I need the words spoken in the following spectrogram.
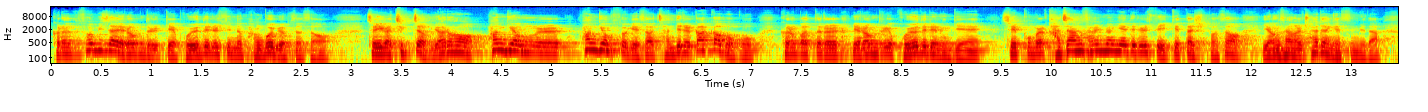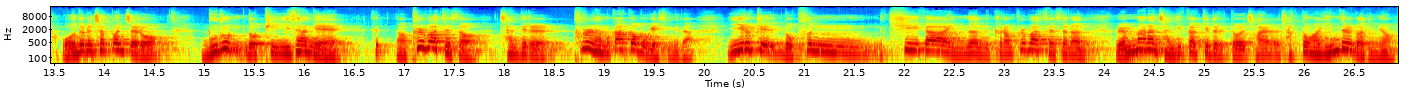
그런데 소비자 여러분들께 보여드릴 수 있는 방법이 없어서 저희가 직접 여러 환경을, 환경 속에서 잔디를 깎아보고 그런 것들을 여러분들에게 보여드리는 게 제품을 가장 설명해 드릴 수 있겠다 싶어서 영상을 촬영했습니다. 오늘은 첫 번째로 무릎 높이 이상의 그, 어, 풀밭에서 잔디를 풀을 한번 깎아 보겠습니다. 이렇게 높은 키가 있는 그런 풀밭에서는 웬만한 잔디 깎기들도 잘 작동하기 힘들거든요.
